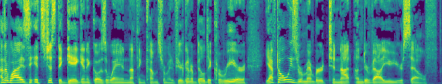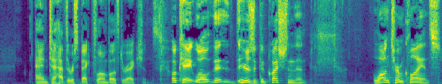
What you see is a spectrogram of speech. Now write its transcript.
Otherwise, it's just a gig and it goes away and nothing comes from it. If you're going to build a career, you have to always remember to not undervalue yourself and to have the respect flow in both directions. Okay, well, th- th- here's a good question then. Long term clients,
